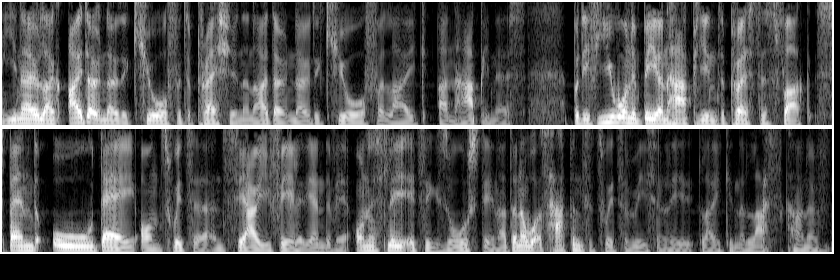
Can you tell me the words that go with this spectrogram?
you know, like I don't know the cure for depression and I don't know the cure for like unhappiness. But if you want to be unhappy and depressed as fuck, spend all day on Twitter and see how you feel at the end of it. Honestly, it's exhausting. I don't know what's happened to Twitter recently, like in the last kind of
